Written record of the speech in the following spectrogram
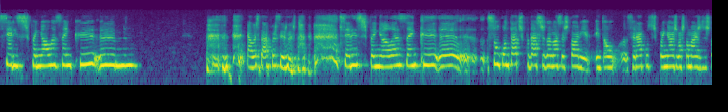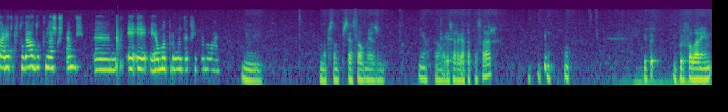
séries espanholas em que. Hum... Ela está a aparecer, não está? Séries espanholas em que uh, são contados pedaços da nossa história. Então, será que os espanhóis gostam mais da história de Portugal do que nós gostamos? Uh, é, é, é, uma pergunta que fica no ar. Hum. Uma questão de percepção mesmo. Então, vou deixar a gata passar. e, por, e por falar em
